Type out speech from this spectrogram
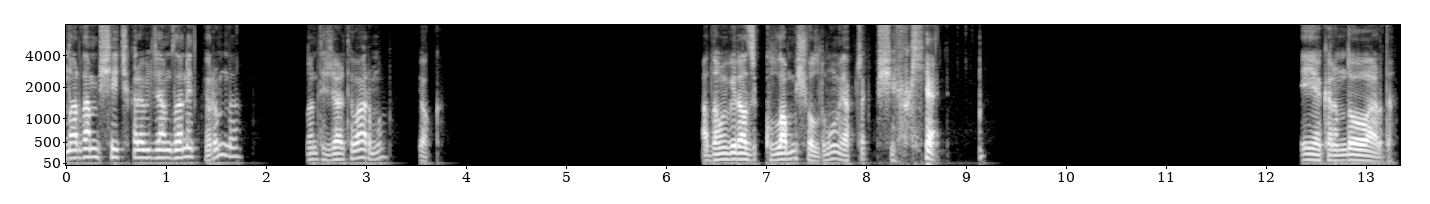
Bunlardan bir şey çıkarabileceğim zannetmiyorum da. Bunların ticareti var mı? Yok. Adamı birazcık kullanmış oldum ama yapacak bir şey yok yani. En yakınımda o vardı.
